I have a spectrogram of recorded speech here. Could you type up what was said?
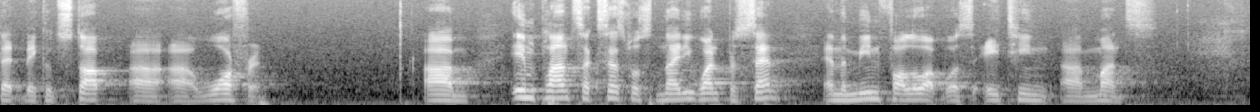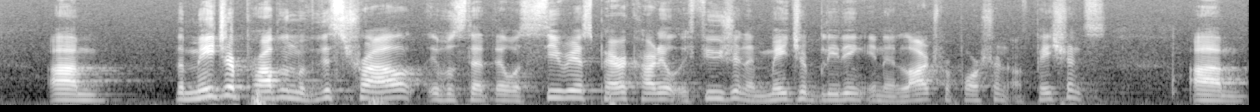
that they could stop uh, uh, warfarin. Um, implant success was 91%, and the mean follow-up was 18 uh, months. Um, the major problem of this trial it was that there was serious pericardial effusion and major bleeding in a large proportion of patients. Um,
